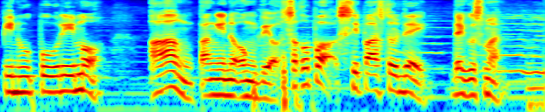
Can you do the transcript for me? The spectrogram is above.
pinupuri mo ang Panginoong Diyos. Ako po, si Pastor Dave De Guzman.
